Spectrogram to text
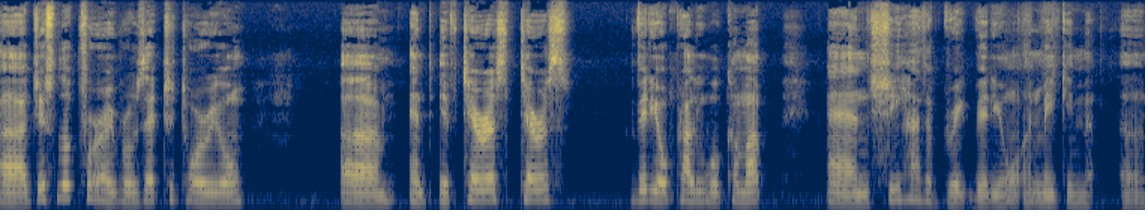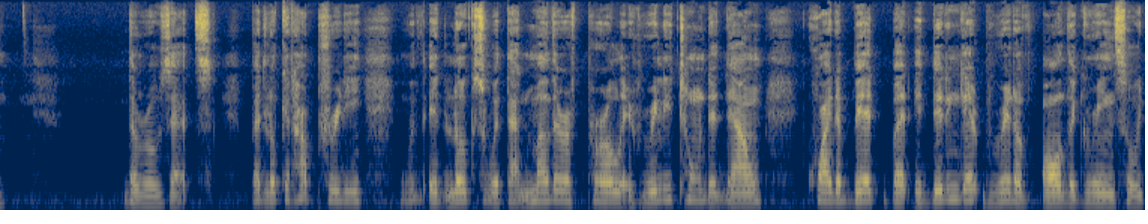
uh, just look for a rosette tutorial. Um, and if Tara's, Tara's video probably will come up. And she has a great video on making uh, the rosettes. But look at how pretty it looks with that mother of pearl. It really toned it down quite a bit, but it didn't get rid of all the green. So it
